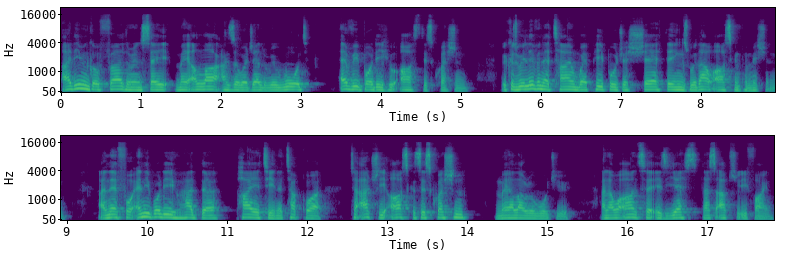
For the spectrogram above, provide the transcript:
I'd even go further and say, may Allah Azza wa Jal reward everybody who asked this question because we live in a time where people just share things without asking permission. And therefore, anybody who had the piety and the taqwa to actually ask us this question, may Allah reward you. And our answer is yes, that's absolutely fine.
